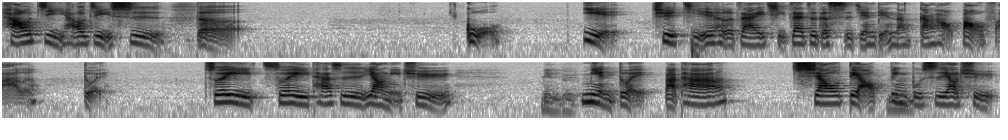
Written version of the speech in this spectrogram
好几好几世的果业去结合在一起，在这个时间点上刚好爆发了，对，所以所以他是要你去面对面对，把它消掉，并不是要去，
